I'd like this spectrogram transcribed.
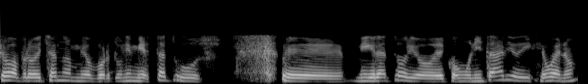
yo aprovechando mi oportunidad, mi estatus eh, migratorio de comunitario, dije, bueno,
